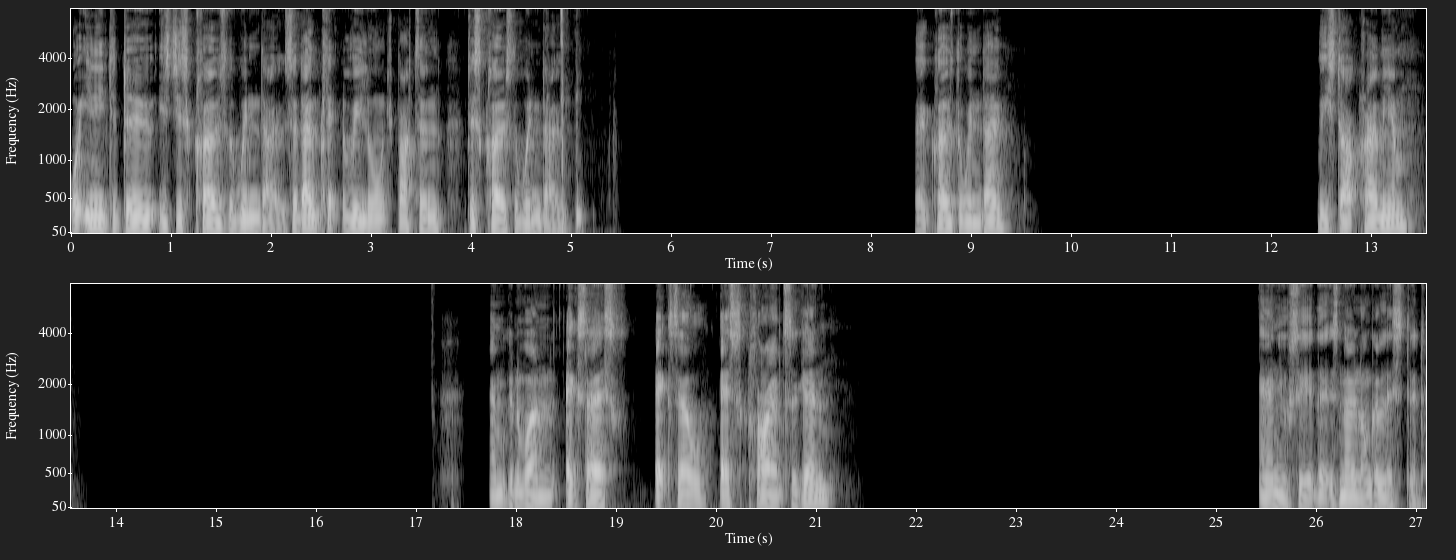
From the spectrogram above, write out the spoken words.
What you need to do is just close the window. So don't click the relaunch button, just close the window. So close the window restart Chromium. And we're going to run XLS, XLS clients again. And you'll see that it's no longer listed.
